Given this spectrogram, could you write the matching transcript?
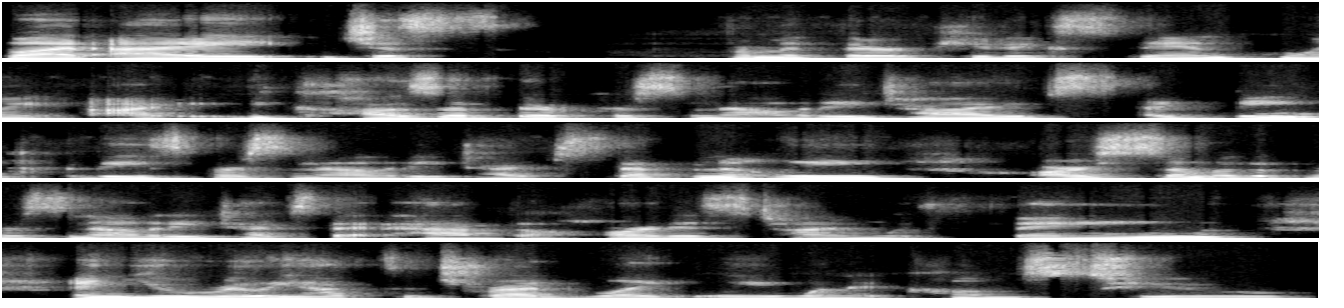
But I just, from a therapeutic standpoint, I because of their personality types, I think these personality types definitely are some of the personality types that have the hardest time with fame. And you really have to tread lightly when it comes to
